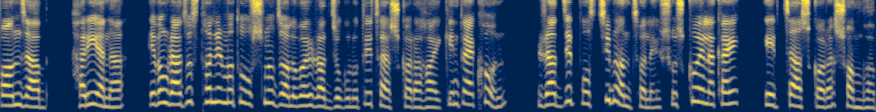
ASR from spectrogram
পঞ্জাব, হরিয়ানা এবং রাজস্থানের মতো উষ্ণ জলবায়ু রাজ্যগুলোতে চাষ করা হয়। কিন্তু এখন রাজ্যের পশ্চিমাঞ্চলে শুষ্ক এলাকায় এর চাষ করা সম্ভব।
